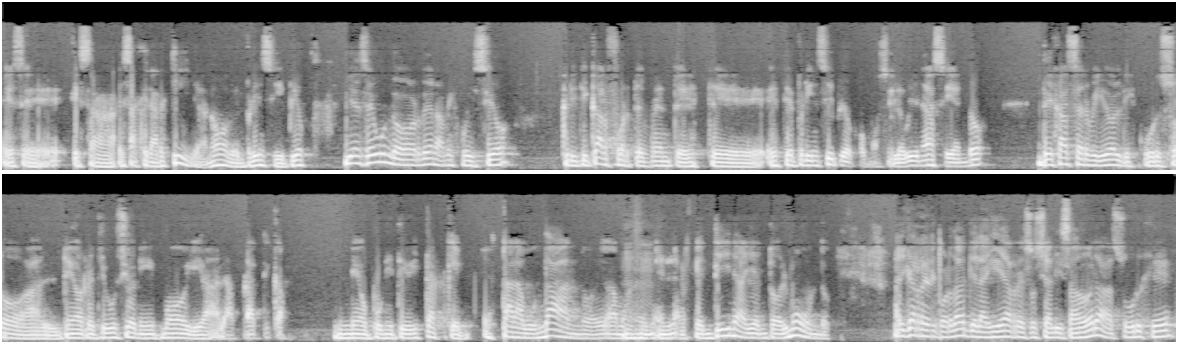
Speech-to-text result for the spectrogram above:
ese, esa, esa jerarquía ¿no? del principio. Y en segundo orden, a mi juicio, criticar fuertemente este, este principio como se lo viene haciendo, deja servido el discurso al neoretribucionismo y a las prácticas neopunitivistas que están abundando, digamos, en, en, la Argentina y en todo el mundo. Hay que recordar que la idea resocializadora surge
